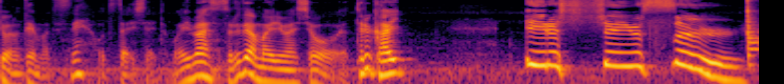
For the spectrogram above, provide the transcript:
今日のテーマですねお伝えしたいと思います。それでは参りましょう。やってるかい？いらっしゃいませ！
